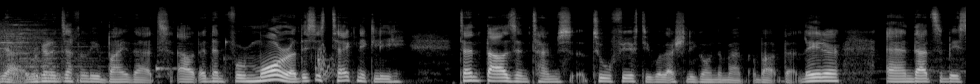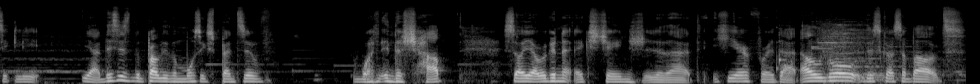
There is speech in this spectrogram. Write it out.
yeah we're gonna definitely buy that out. And then for mora this is technically 10,000 times 250 we'll actually go on the math about that later. And that's basically yeah this is the probably the most expensive one in the shop. So yeah we're gonna exchange that here for that. I'll go discuss about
